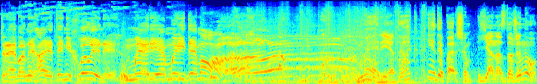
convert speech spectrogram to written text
Треба не гаяти ні хвилини. Мерія, ми йдемо! Мерія, так? Іди першим. Я наздожену.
